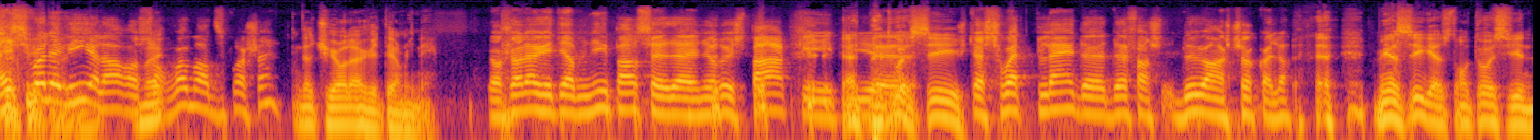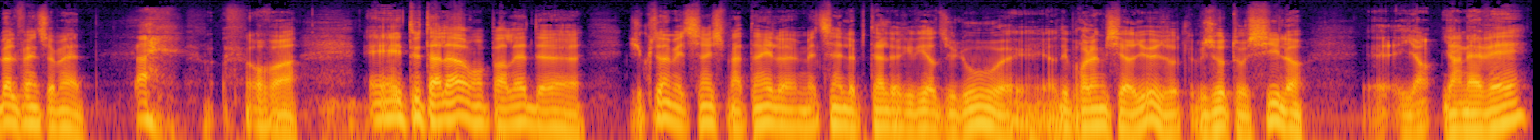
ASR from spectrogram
Ainsi va la vie. Alors, on se revoit mardi prochain? Notre chiolage est terminé. Donc, là, j'ai terminé. Passe euh, une heureuse Pâques. Et puis, Toi euh, aussi. je te souhaite plein de d'œufs en chocolat. Merci, Gaston. Toi aussi, une belle fin de semaine. Bye. Au revoir. Et tout à l'heure, on parlait de. J'écoutais un médecin ce matin, un médecin de l'hôpital de Rivière-du-Loup. euh, il a des problèmes sérieux, eux autres, aussi. Là. Euh, il, y en, il y en avait.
